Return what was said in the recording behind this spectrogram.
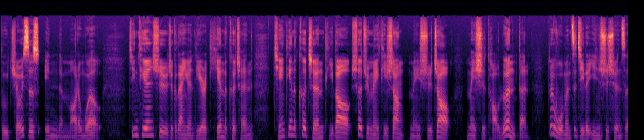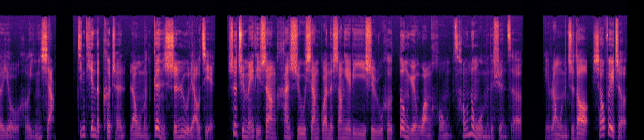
Food Choices in the Modern World。今天是这个单元第二天的课程。前一天的课程提到社群媒体上美食照、美食讨论等，对我们自己的饮食选择有何影响？ 今天的课程让我们更深入了解社群媒体上和食物相关的商业利益是如何动员网红操弄我们的选择，也让我们知道消费者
